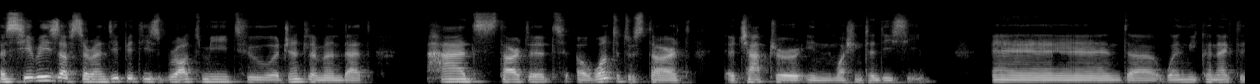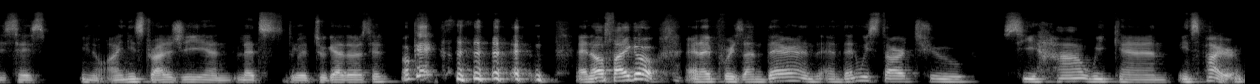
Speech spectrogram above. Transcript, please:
a series of serendipities brought me to a gentleman that had started or wanted to start a chapter in Washington, D.C. And uh, when we connected, he says, you know, I need strategy and let's do it together. I said, okay. and off I go. And I present there. And, and then we start to see how we can inspire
